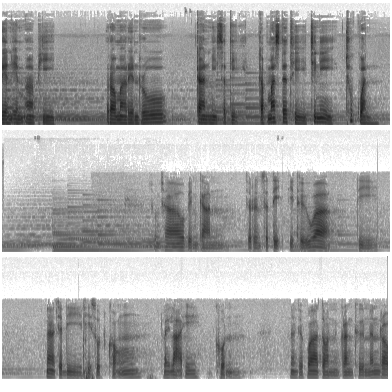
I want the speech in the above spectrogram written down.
เรียน MRP เรามาเรียนรู้การมีสติกับ Master T ที่ที่นี่ทุกวัน ช่วงเช้าเป็นการเจริญสติที่ถือว่าดี น่าจะดีที่สุดของหลาย ๆ คน เนื่องจากว่าตอนกลางคืนนั้นเรา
